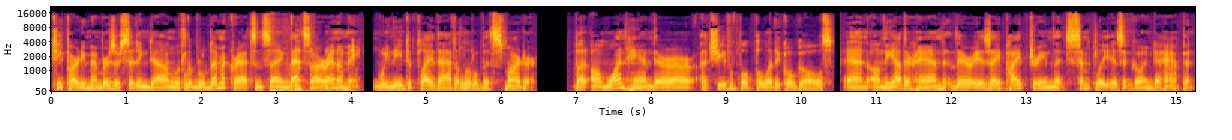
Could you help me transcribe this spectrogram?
Tea Party members are sitting down with liberal Democrats and saying that's our enemy. We need to play that a little bit smarter. But on one hand, there are achievable political goals, and on the other hand, there is a pipe dream that simply isn't going to happen.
